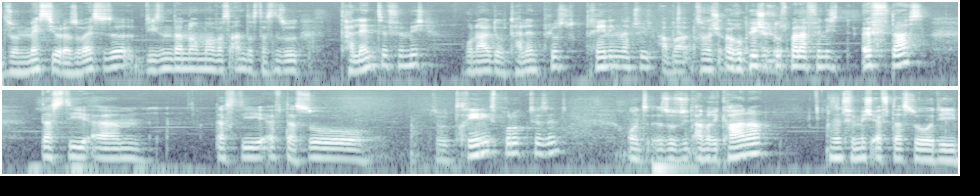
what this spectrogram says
so ein Messi oder so, weißt du, so, die sind dann nochmal was anderes. Das sind so Talente für mich. Ronaldo Talent plus Training natürlich, aber zum Beispiel europäische Fußballer finde ich öfters, dass die, ähm, dass die öfters so, so Trainingsprodukte sind und so Südamerikaner sind für mich öfters so die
